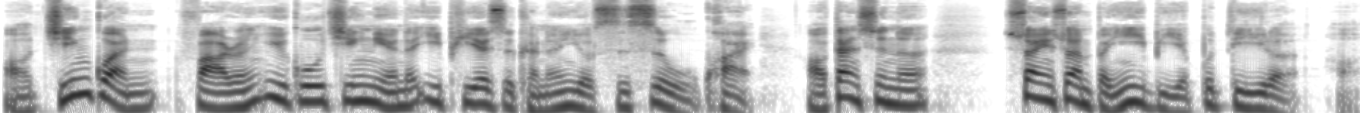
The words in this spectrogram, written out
哦，尽管法人预估今年的 EPS 可能有十四五块，哦，但是呢，算一算本益比也不低了，哦，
